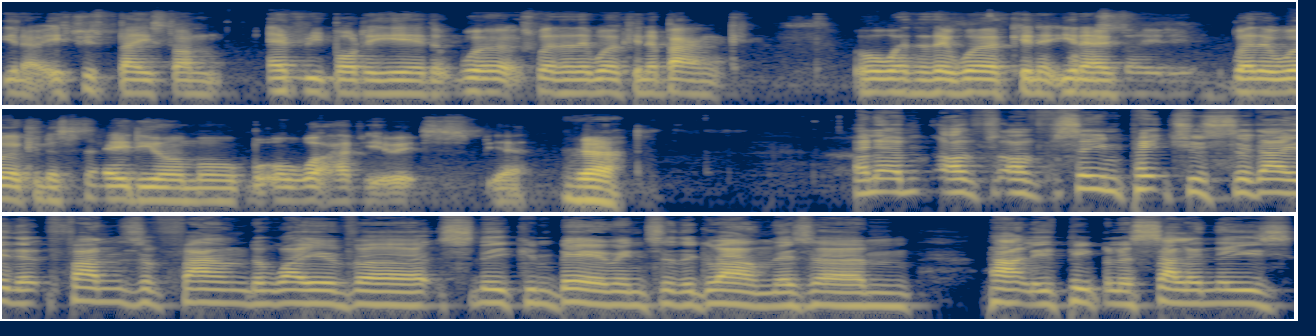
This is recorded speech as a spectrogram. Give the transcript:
you know it's just based on everybody here that works, whether they work in a bank or whether they work in it, you know, whether they work in a stadium or or what have you. It's yeah, yeah. And um, I've I've seen pictures today that fans have found a way of uh, sneaking beer into the ground. There's um apparently people are selling these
